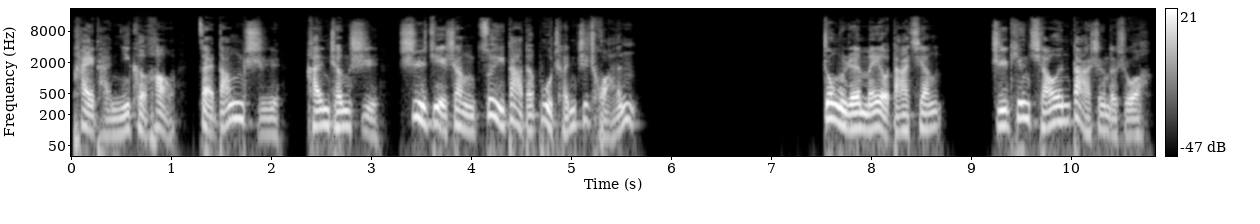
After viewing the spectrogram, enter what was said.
泰坦尼克号在当时堪称是世界上最大的不沉之船。众人没有搭腔，只听乔恩大声的说：“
